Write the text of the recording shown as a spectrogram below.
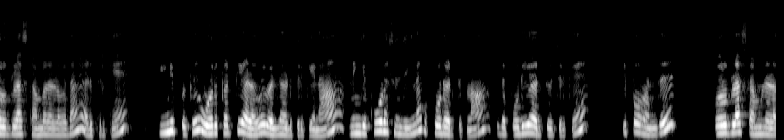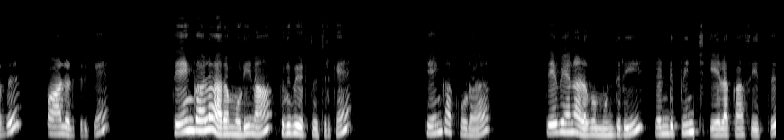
ஒரு கிளாஸ் டம்ளர் அளவு தான் எடுத்திருக்கேன். இனிப்புக்கு ஒரு கட்டி அளவு வெல்லம் எடுத்திருக்கேன்னா நீங்கள் கூட செஞ்சிங்கன்னா கூட எடுத்துக்கலாம். இதை பொடியாக எடுத்து வச்சுருக்கேன். இப்போ வந்து ஒரு கிளாஸ் டம்ளர் அளவு பால் எடுத்திருக்கேன். தேங்காயில் அரை மூடி நான் துருவி எடுத்து வச்சுருக்கேன். தேங்காய் கூட தேவையான அளவு முந்திரி ரெண்டு பிஞ்ச் ஏலக்காய் சேர்த்து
